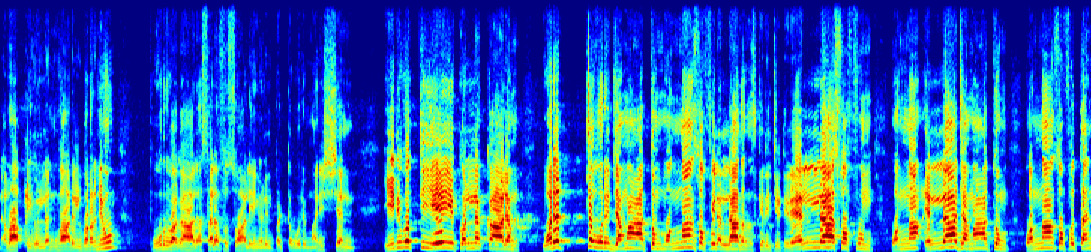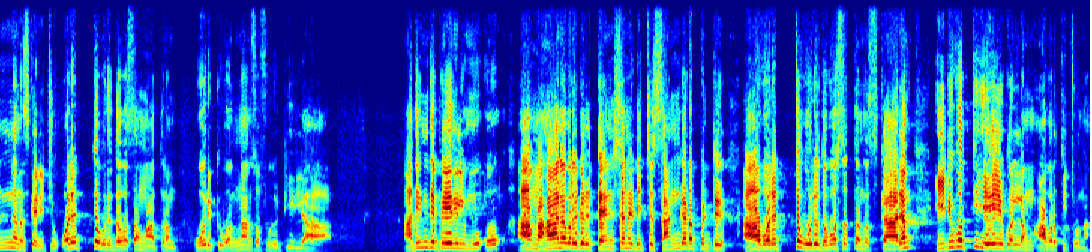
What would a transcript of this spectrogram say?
ലവാഖിഹുൽ അൻവാറിൽ പറഞ്ഞു പൂർവകാല സലഫ് സ്വാലികളിൽപ്പെട്ട ഒരു മനുഷ്യൻ ഇരുപത്തിയേഴ് കൊല്ലക്കാലം ഒരൊറ്റ ഒരു ജമാഅത്തും ഒന്നാം സൊഫിലല്ലാതെ നിസ്കരിച്ചിട്ടില്ല. എല്ലാ സൊഫും ഒന്നാം എല്ലാ ജമാഅത്തും ഒന്നാം സൊഫ് തന്നെ നിസ്കരിച്ചു. ഒരൊറ്റ ഒരു ദിവസം മാത്രം ഓർക്ക് ഒന്നാം സൊഫ് കിട്ടിയില്ല. അതിന്റെ പേരിൽ ആ മഹാനവറുകൾ ടെൻഷൻ അടിച്ച് സങ്കടപ്പെട്ട് ആ ഒരൊറ്റ ഒരു ദിവസത്തെ നിസ്കാരം ഇരുപത്തിയേഴ് കൊല്ലം ആവർത്തിച്ചു എന്ന.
